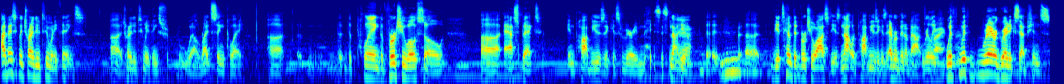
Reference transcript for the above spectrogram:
I basically try to do too many things. Uh, try to do too many things well. Write, sing, play. Uh, the, the playing, the virtuoso uh, aspect in pop music is very. It's, it's not Yeah. you know. Uh, the attempt at virtuosity is not what pop music has ever been about, really. Right, with right. with rare great exceptions,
